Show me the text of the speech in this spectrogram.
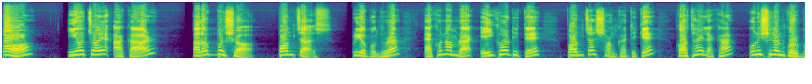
প ইয়চয়ে আকার, তালব্য স, পঞ্চাশ। প্রিয় বন্ধুরা, এখন আমরা এই ঘরটিতে পঞ্চাশ সংখ্যাটিকে কথায় লেখা অনুশীলন করব।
